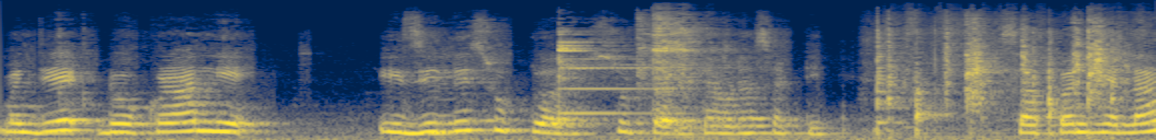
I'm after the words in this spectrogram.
म्हणजे ढोकळा इझिली सुट सुटल तेवढ्यासाठी. असं आपण ह्याला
